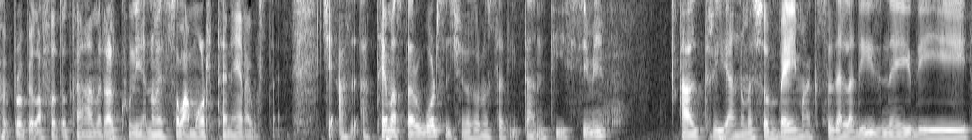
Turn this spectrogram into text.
proprio la fotocamera, alcuni hanno messo la morte nera, questa... cioè, a, a tema Star Wars ce ne sono stati tantissimi altri hanno messo Baymax della Disney, di,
